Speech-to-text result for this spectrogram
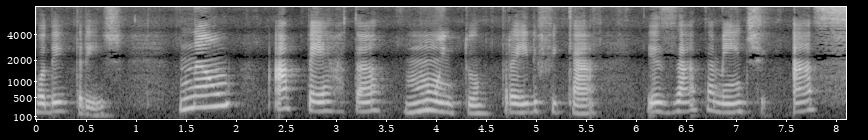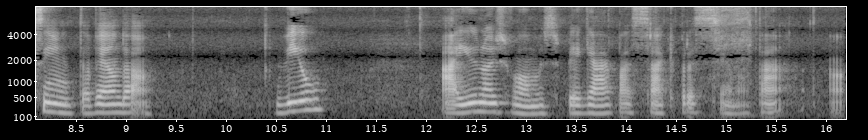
rodei três. Não aperta muito para ele ficar exatamente assim, tá vendo, ó? Viu? Aí nós vamos pegar e passar aqui pra cima, tá? Ó.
